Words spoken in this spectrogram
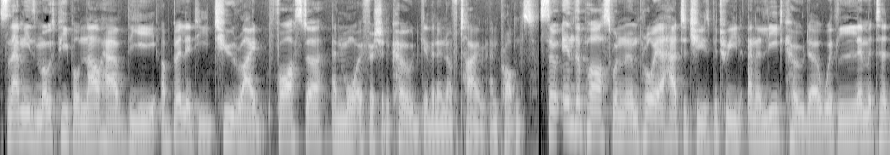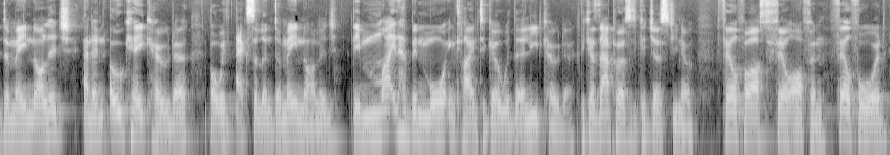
So that means most people now have the ability to write faster and more efficient code given enough time and prompts. So in the past, when an employer had to choose between an elite coder with limited domain knowledge and an okay coder but with excellent domain knowledge, they might have been more inclined to go with the elite coder because that person could just, you know, fail fast, fail often, fail forward,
